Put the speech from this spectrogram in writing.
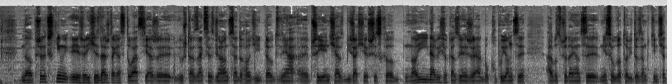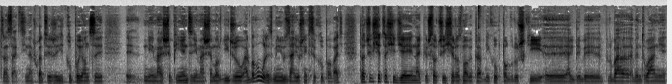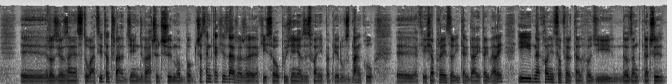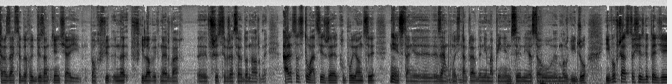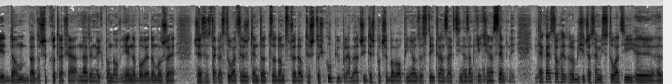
No przede wszystkim, jeżeli się zdarzy taka sytuacja, że już transakcja jest wiążąca, dochodzi do dnia przyjęcia, zbliża się wszystko, no i nagle się okazuje, że albo kupujący, albo sprzedający nie są gotowi do zamknięcia transakcji. Na przykład, jeżeli kupujący nie ma jeszcze pieniędzy, nie ma jeszcze mortgage'u, albo w ogóle zmienił zdanie, już nie chce kupować, to oczywiście co się dzieje? Najpierw są oczywiście rozmowy prawników, pogróżki, y, jak gdyby próba ewentualnie y, rozwiązania sytuacji, to trwa dzień, dwa czy trzy, bo, czasami tak się zdarza, że jakieś są opóźnienia zesłanie papierów z banku, y, jakieś appraisal i tak dalej, i tak dalej. I na koniec oferta dochodzi do zamk- znaczy transakcja dochodzi do zamknięcia i po chwil- ne- w chwilowych nerwach y, wszyscy wracają do normy. Ale są sytuacje, że kupujący nie jest w stanie y, zamknąć, naprawdę nie ma pieniędzy, nie dostał mortgage'u i wówczas to się zwykle dzieje, dom bardzo szybko trafia na rynek ponownie, no bo wiadomo, że często jest taka sytuacja, że ten, co dom sprzedał, też coś kupił, prawda, czyli też potrzebował pieniądze z tej transakcji na zamknięcie następnej. I taka jest trochę, robi się czasami sytuacji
